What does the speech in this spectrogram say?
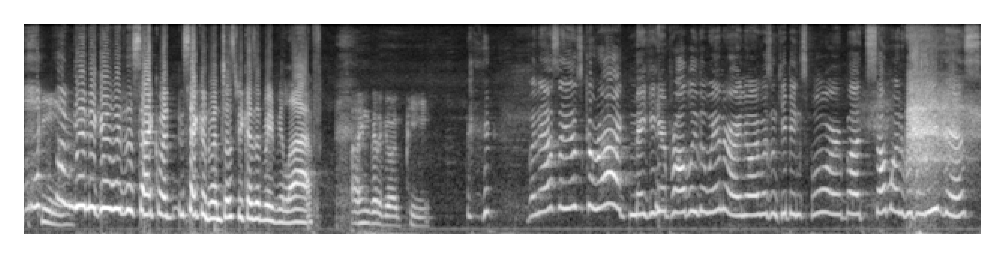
i'm gonna go with the second second one just because it made me laugh. I'm gonna go with P. Vanessa is correct, making her probably the winner. I know I wasn't keeping score, but someone who believed this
